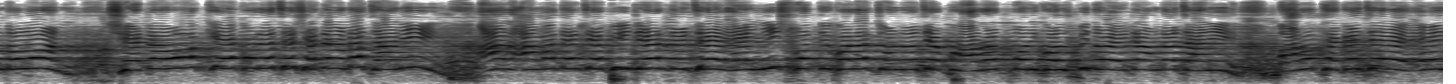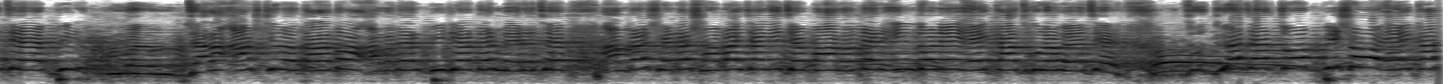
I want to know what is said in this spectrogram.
আন্দোলন, সেটাও কে করেছে সেটা আমরা জানি। আর আমাদের যে বিডিআরদের যে এই নিষ্পত্তি করার জন্য যে ভারত পরিকল্পিত, এটা আমরা জানি। ভারত থেকে যে এই যে যারা আসছিল, তারা তো আমাদের বিডিআরদের মেরেছে। আমরা সেটা সবাই জানি যে ভারতের ইন্ধনে এই কাজগুলো হয়েছে। দুই হাজার চব্বিশও এই কাজটাই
